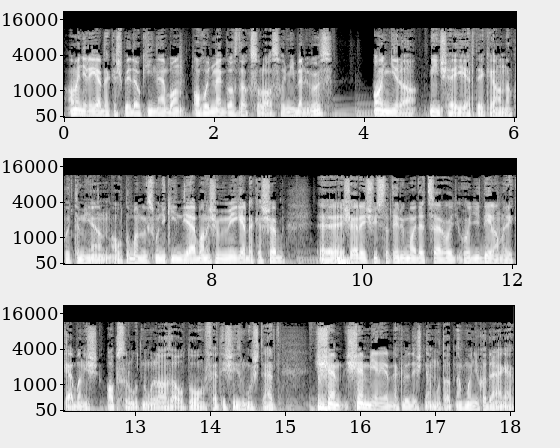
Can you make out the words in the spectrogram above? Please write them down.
amennyire érdekes például Kínában, ahogy meggazdagszol az, hogy miben ülsz, annyira nincs helyi értéke annak, hogy te milyen autóban ülsz mondjuk Indiában, és ami még érdekesebb, eh, és erre is visszatérünk majd egyszer, hogy, hogy Dél-Amerikában is abszolút nulla az autó fetisizmus, tehát sem, semmilyen érdeklődést nem mutatnak mondjuk a drágább,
